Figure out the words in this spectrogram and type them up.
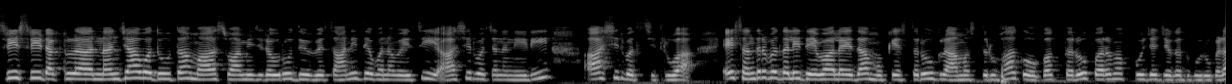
ಶ್ರೀ ಶ್ರೀ ಡಾಕ್ಟರ್ ನಂಜಾವಧೂತ ಮಹಾಸ್ವಾಮೀಜಿರವರು ದಿವ್ಯ ಸಾನ್ನಿಧ್ಯವನ್ನು ವಹಿಸಿ ಆಶೀರ್ವಚನ ನೀಡಿ ಆಶೀರ್ವದಿಸಿದ್ರು ಈ ಸಂದರ್ಭದಲ್ಲಿ ದೇವಾಲಯದ ಮುಖ್ಯಸ್ಥರು ಗ್ರಾಮಸ್ಥರು ಹಾಗೂ ಭಕ್ತರು ಪರಮ ಪೂಜ್ಯ ಜಗದ್ಗುರುಗಳ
